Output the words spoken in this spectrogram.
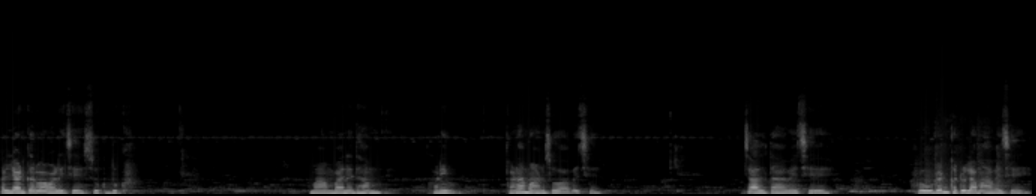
કલ્યાણ કરવાવાળી છે સુખ દુઃખ. મા અંબાને ધામ ઘણી, ઘણા માણસો આવે છે. ચાલતા આવે છે. કોઈ ઉડન ખટોલામાં આવે છે.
